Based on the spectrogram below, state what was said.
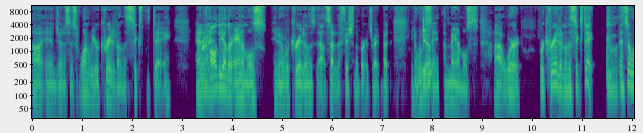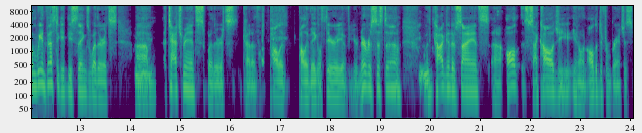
uh, in Genesis one, we were created on the sixth day, and right. all the other animals, you know, were created on the outside of the fish and the birds, right? But you know, we'll just yep. say the mammals uh, were were created on the sixth day. and so when we investigate these things, whether it's um, mm-hmm. attachments, whether it's kind of poly, polyvagal theory of your nervous system, mm-hmm. with cognitive science, uh, all psychology, you know, and all the different branches.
